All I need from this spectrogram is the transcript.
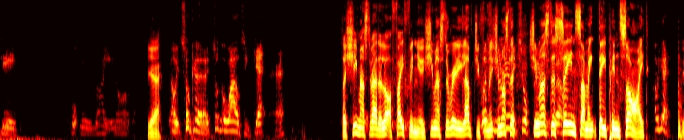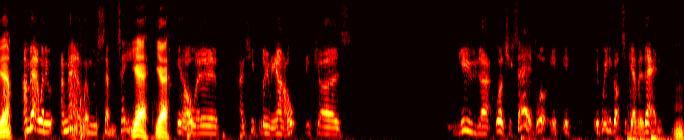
did put me right in order. Yeah. You know, it took a it took a while to get there. So she must have had a lot of faith in you. She must have really loved you Well, from it. she's She must really have. She must have well. seen something deep inside. Oh yeah, Yeah, I met her when it, I met her when we were seventeen. yeah, yeah, you know, uh, and she blew me out because she knew that. Well, she said, "Look, if if if we'd have got together then, Mm.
